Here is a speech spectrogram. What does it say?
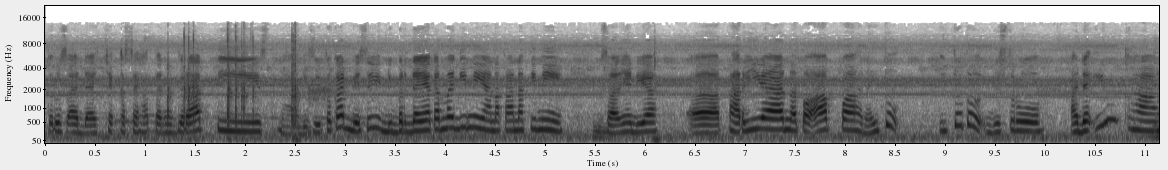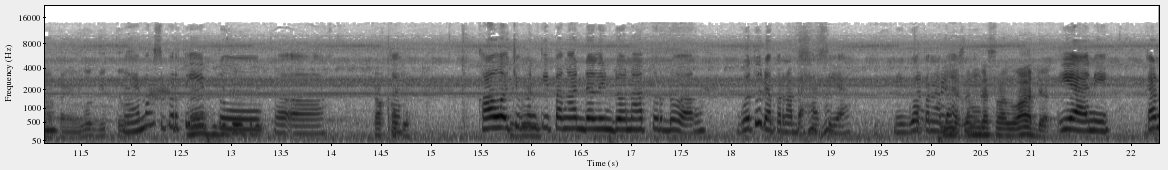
terus ada cek kesehatan gratis. Nah, di situ kan biasanya diberdayakan lagi nih anak-anak ini. Misalnya dia eh, tarian atau apa. Nah, itu itu tuh justru ada nah income. pengen gue gitu Nah, emang seperti Nah, itu. gitu, Heeh. cakep ya Kalau cuman kita ngandalin donatur doang, gue tuh udah pernah bahas ya. Nih gue pernah iya bahas kan nggak selalu ada Iya nih, kan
